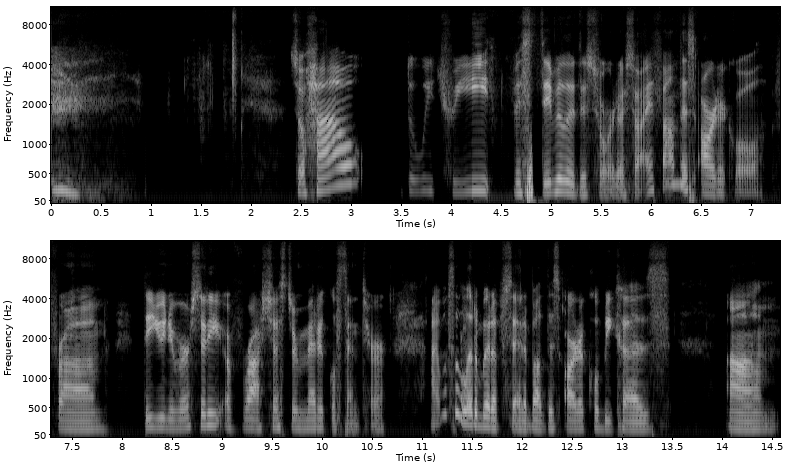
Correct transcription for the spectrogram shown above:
so how do we treat vestibular disorder? So I found this article from the University of Rochester Medical Center. I was a little bit upset about this article because um,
